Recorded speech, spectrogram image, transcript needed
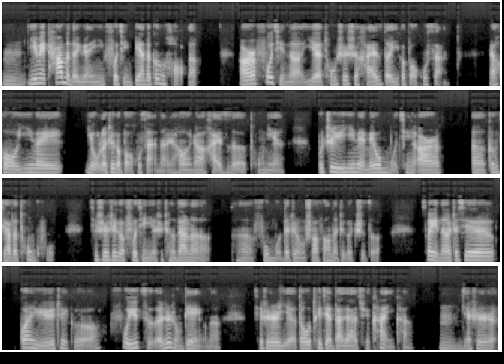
嗯，因为他们的原因，父亲变得更好了，而父亲呢，也同时是孩子的一个保护伞。然后因为有了这个保护伞呢，然后让孩子的童年。不至于因为没有母亲而呃更加的痛苦。其实这个父亲也是承担了呃父母的这种双方的这个职责。所以呢，这些关于这个父与子的这种电影呢，其实也都推荐大家去看一看。嗯，也是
